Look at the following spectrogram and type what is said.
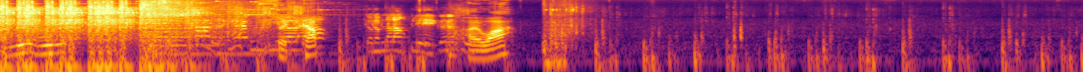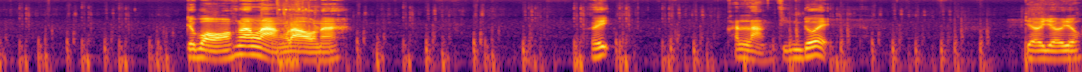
อันนี้อันนี้ข้าเหลือแค่คนเสเดีร็ยจวครัแล้บวกำลังเปลี่ยนกระใคสุรนวะ จะบอกว่าข้างหลังเรานะ เฮ้ย ข้างหลังจริงด้วย เดี๋ยวเดี๋ยวเดี๋ยว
